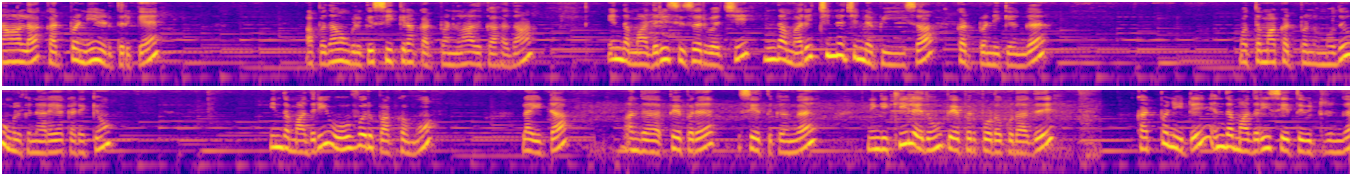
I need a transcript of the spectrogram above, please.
நாலாக கட் பண்ணி எடுத்திருக்கேன். அப்போ தான் உங்களுக்கு சீக்கிரம் கட் பண்ணலாம். அதுக்காக தான் இந்த மாதிரி சிசர் வச்சு இந்த மாதிரி சின்ன சின்ன பீஸாக கட் பண்ணிக்கோங்க. மொத்தமாக கட் பண்ணும்போது உங்களுக்கு நிறைய கிடைக்கும். இந்த மாதிரி ஒவ்வொரு பக்கமும் லைட்டாக அந்த பேப்பரை சேர்த்துக்கோங்க. நீங்கள் கீழே எதுவும் பேப்பர் போடக்கூடாது. கட் பண்ணிவிட்டு இந்த மாதிரி சேர்த்து விட்டுருங்க.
